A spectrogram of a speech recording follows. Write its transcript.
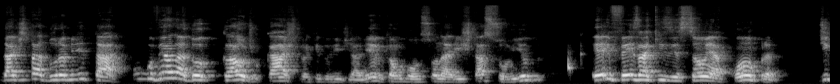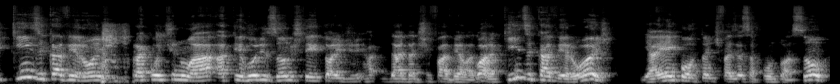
da ditadura militar. O governador Cláudio Castro, aqui do Rio de Janeiro, que é um bolsonarista assumido, ele fez a aquisição e a compra de 15 caveirões para continuar aterrorizando os territórios de, da, da de favela. Agora, 15 caveirões e aí é importante fazer essa pontuação,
